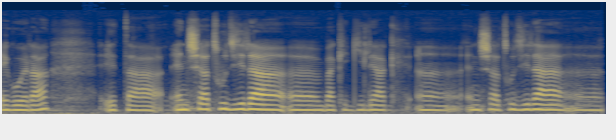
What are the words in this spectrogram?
egoera, eta entxeatu dira uh, bakegileak, uh, entxeatu dira uh,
